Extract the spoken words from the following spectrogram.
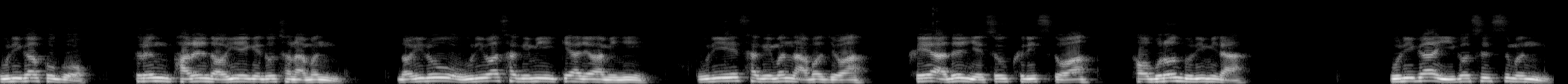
우리가 보고 들은 바를 너희에게도 전함은 너희로 우리와 사귐이 있게 하려 함이니 우리의 사귐은 아버지와 그의 아들 예수 그리스도와 더불어 누림이라. 우리가 이것을 쓰면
